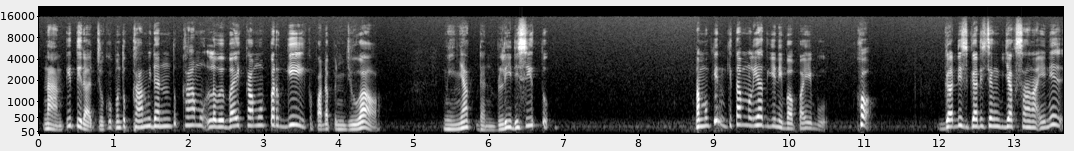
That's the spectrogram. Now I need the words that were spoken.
Nanti tidak cukup untuk kami dan untuk kamu. Lebih baik kamu pergi kepada penjual minyak dan beli di situ. Nah mungkin kita melihat gini Bapak Ibu. Kok gadis-gadis yang bijaksana ini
